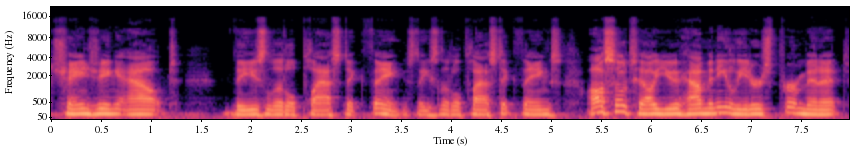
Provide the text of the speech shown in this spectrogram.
changing out these little plastic things. These little plastic things also tell you how many liters per minute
